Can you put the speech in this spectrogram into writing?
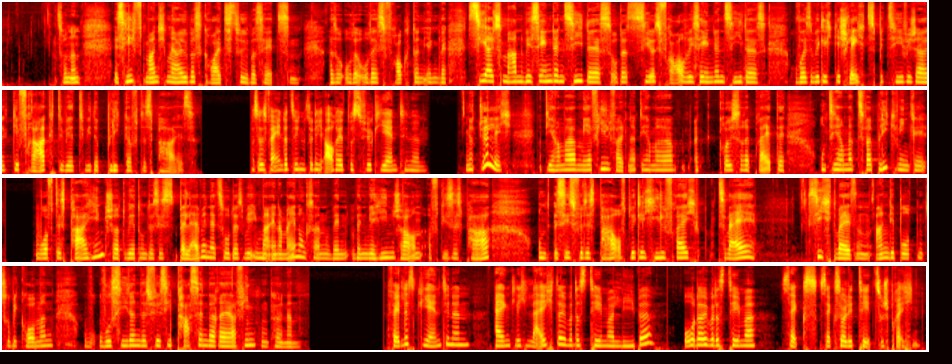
sondern es hilft manchmal auch übers Kreuz zu übersetzen. Also, oder, oder es fragt dann irgendwer, Sie als Mann, wie sehen denn Sie das? Oder Sie als Frau, wie sehen denn Sie das? Wo also wirklich geschlechtsspezifischer gefragt wird, wie der Blick auf das Paar ist. Also es verändert sich natürlich auch etwas für Klientinnen. Natürlich. Die haben ja mehr Vielfalt, ne? die haben ja eine größere Breite und sie haben ja zwei Blickwinkel, wo auf das Paar hingeschaut wird. Und es ist beileibe nicht so, dass wir immer einer Meinung sind, wenn, wenn wir hinschauen auf dieses Paar. Und es ist für das Paar oft wirklich hilfreich, zwei Sichtweisen angeboten zu bekommen, wo, wo sie dann das für sie passendere erfinden können. Fällt es Klientinnen eigentlich leichter über das Thema Liebe oder über das Thema Sex, Sexualität zu sprechen?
